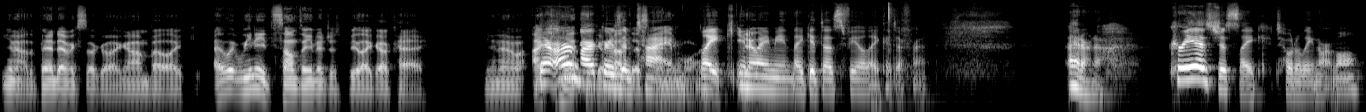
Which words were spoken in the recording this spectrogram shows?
you know the pandemic's still going on, but like I, we need something to just be like, okay, you know, I there are markers of time. anymore. Like, you Yeah. know what I mean? Like, it does feel like a different. I don't know. Korea is just like totally normal.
